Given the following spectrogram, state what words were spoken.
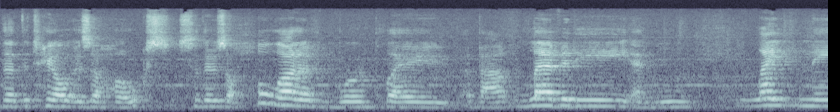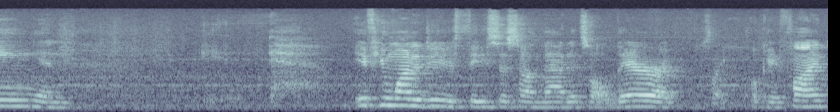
that the tale is a hoax. So there's a whole lot of wordplay about levity and lightning and if you want to do your thesis on that, it's all there. I was like, okay, fine.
